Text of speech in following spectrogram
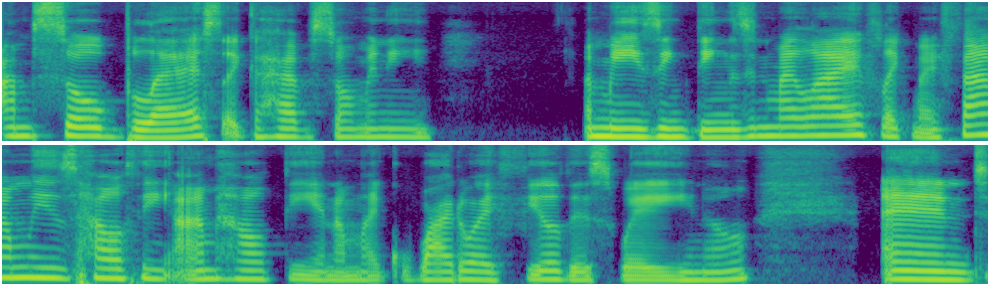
I'm so blessed. Like, I have so many amazing things in my life. Like, my family is healthy, I'm healthy. And I'm like, why do I feel this way, you know? And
